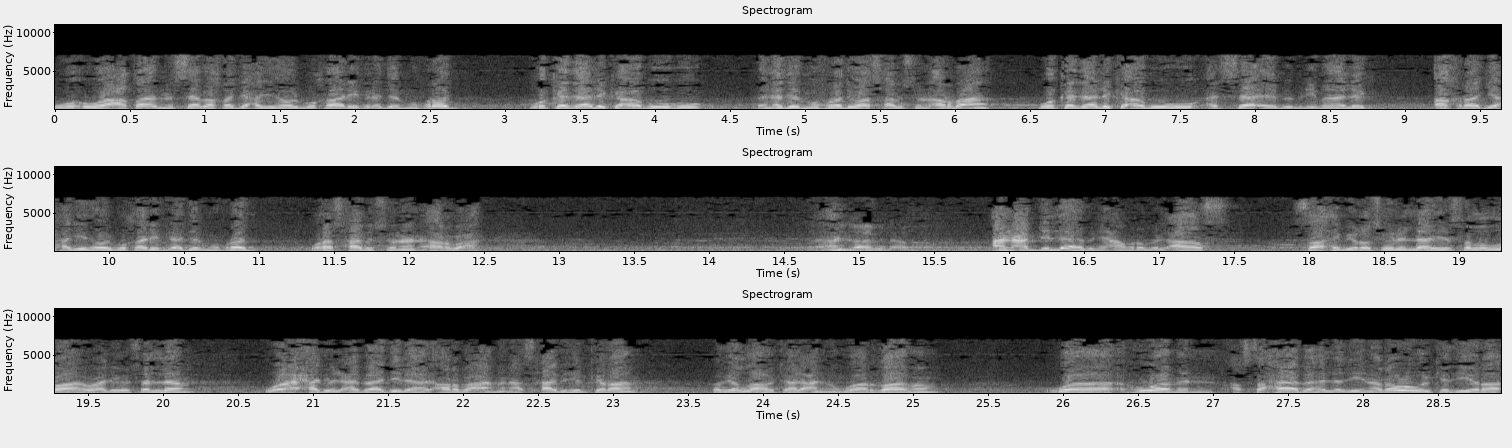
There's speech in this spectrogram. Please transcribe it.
وعطاء بن السائب أخرج حديثه البخاري في الأدب المفرد وكذلك أبوه في الأدب المفرد وأصحاب السنة الأربعة وكذلك أبوه السائب بن مالك أخرج حديثه البخاري في الأدب المفرد وأصحاب السنن الأربعة. عن عبد الله بن عمرو. عن عبد الله بن عمرو بن العاص صاحب رسول الله صلى الله عليه وسلم وأحد العبادلة الأربعة من أصحابه الكرام رضي الله تعالى عنهم وأرضاهم وهو من الصحابة الذين رووا الكثير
